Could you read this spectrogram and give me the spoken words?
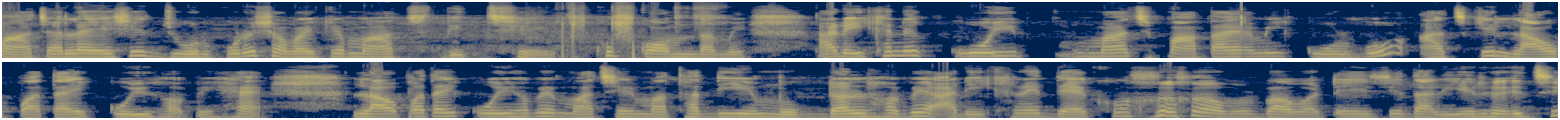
মাছালা এসে জোর করে সবাইকে মাছ দিচ্ছে, খুব কম দামে। আর এখানে কই মাছ পাতায় আমি করব, আজকে লাউ পাতায় কই হবে হ্যাঁ। লাউ পাতায় কই হবে, মাছের মাথা দিয়ে মুগ ডাল হবে। আর এখানে দেখো আমার বাবাটা এসে দাঁড়িয়ে রয়েছে।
